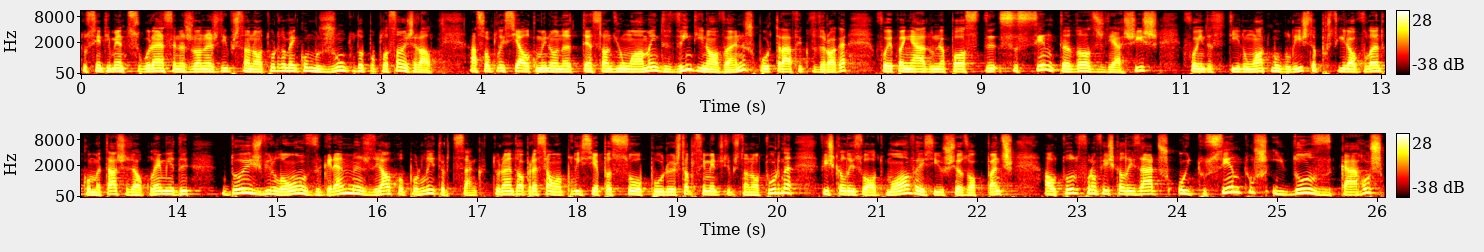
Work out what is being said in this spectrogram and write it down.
do sentimento de segurança nas zonas de diversão noturna, bem como junto da população em geral. A ação policial culminou na detenção de um homem de 29 anos por tráfico de droga. Foi apanhado na posse de 60 doses de AX. Foi ainda detido um automobilista por seguir ao volante com uma taxa de alcoolemia de 2,11 gramas de álcool por litro de sangue. Durante a operação, a polícia passou por estabelecimentos de diversão noturna, fiscalizou automóveis automóveis e os seus ocupantes. Ao todo foram fiscalizados 812 carros.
